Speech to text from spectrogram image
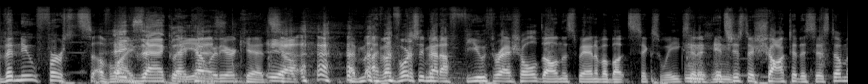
the new firsts of life Exactly, that come with your kids. Yeah. So I've, I've unfortunately met a few thresholds all in the span of about six weeks, and Mm-hmm. it's just a shock to the system.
